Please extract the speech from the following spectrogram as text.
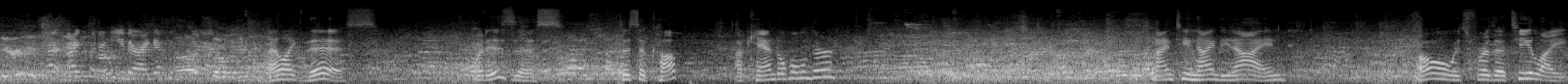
I, I couldn't either. I guess it's good. Uh, I like this. What is this? Is this a cup? A candle holder? 19.99. Oh, it's for the tea light.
